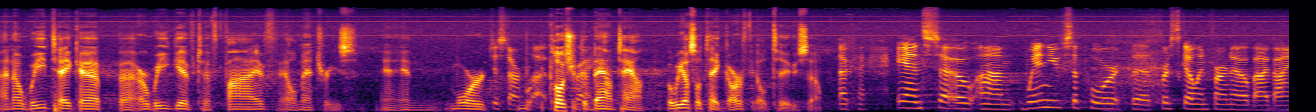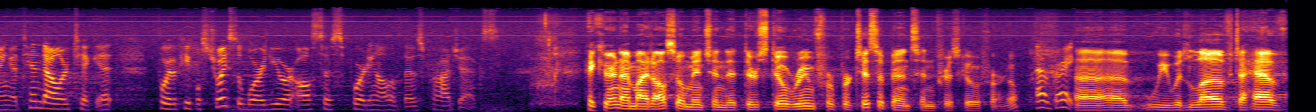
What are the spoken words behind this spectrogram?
I know we take up, uh, or we give to five elementaries and, and more Just our m- club, closer to downtown, but we also take Garfield too. So Okay. And so um, when you support the Frisco Inferno by buying a $10 ticket for the People's Choice Award, you are also supporting all of those projects. Hey, Karen, I might also mention that there's still room for participants in Frisco Inferno. Oh, great. Uh, We would love to have,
